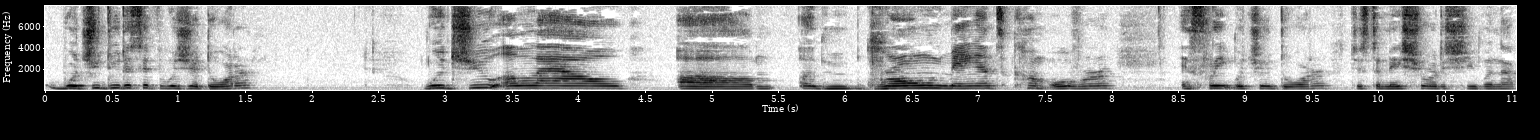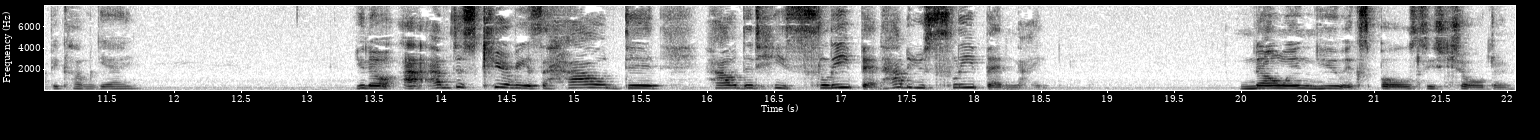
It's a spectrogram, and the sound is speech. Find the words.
would you do this if it was your daughter would you allow um, a grown man to come over and sleep with your daughter just to make sure that she would not become gay? You know I, i'm just curious how did how did he sleep at how do you sleep at night knowing you expose these children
